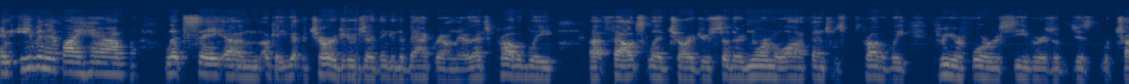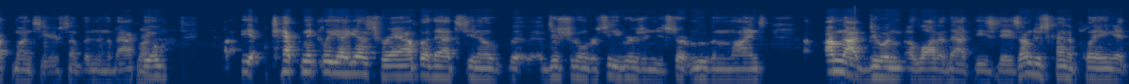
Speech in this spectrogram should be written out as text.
And even if I have, let's say, um, okay, you got the Chargers, I think, in the background there. That's probably uh, Fouts led Chargers. So their normal offense was probably three or four receivers with just with Chuck Muncie or something in the backfield. Right. Yeah, technically, I guess for APBA, that's you know additional receivers, and you start moving lines. I'm not doing a lot of that these days. I'm just kind of playing it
